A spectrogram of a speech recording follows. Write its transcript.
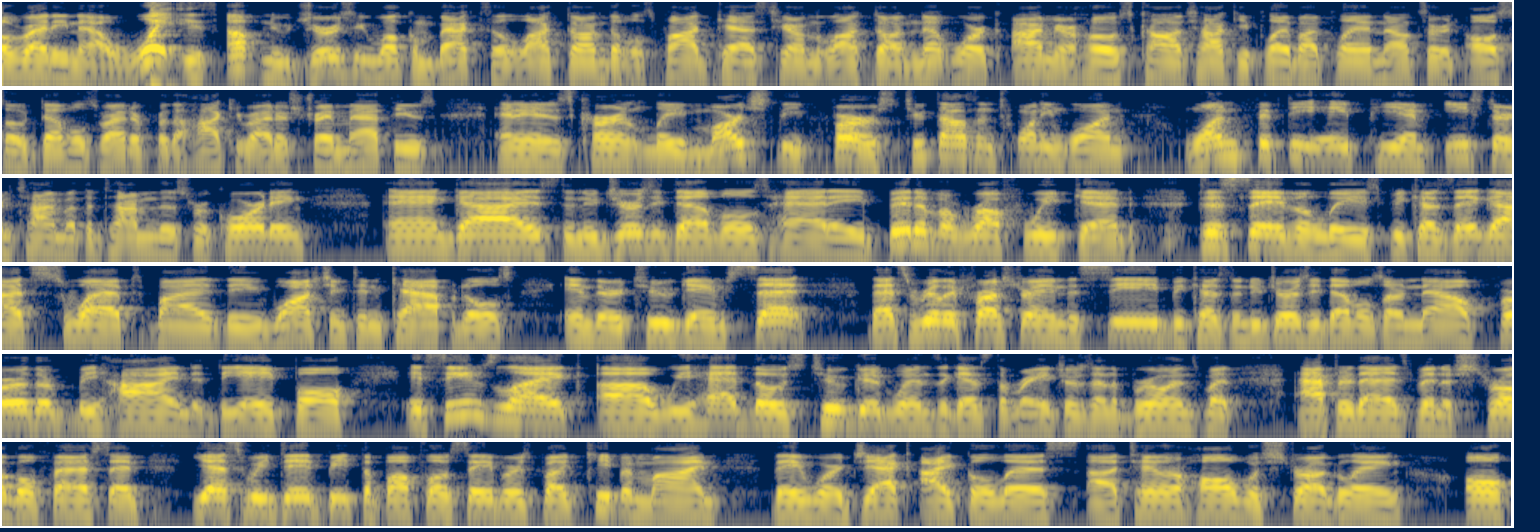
Alrighty now, what is up, New Jersey? Welcome back to the Locked On Devils podcast here on the Locked On Network. I'm your host, college hockey play-by-play announcer, and also Devils writer for the Hockey Writers, Trey Matthews. And it is currently March the first, 2021, 1:58 p.m. Eastern time at the time of this recording. And guys, the New Jersey Devils had a bit of a rough weekend, to say the least, because they got swept by the Washington Capitals in their two-game set that's really frustrating to see because the New Jersey Devils are now further behind the eight ball. It seems like uh, we had those two good wins against the Rangers and the Bruins, but after that, it's been a struggle fest. And yes, we did beat the Buffalo Sabres, but keep in mind they were Jack Eichel-less. Uh, Taylor Hall was struggling.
